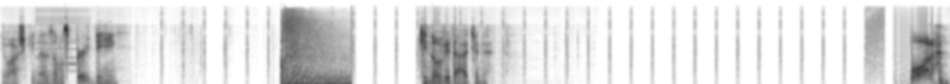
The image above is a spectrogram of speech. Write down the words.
Eu acho que nós vamos perder, hein? Que novidade, né? Bora!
